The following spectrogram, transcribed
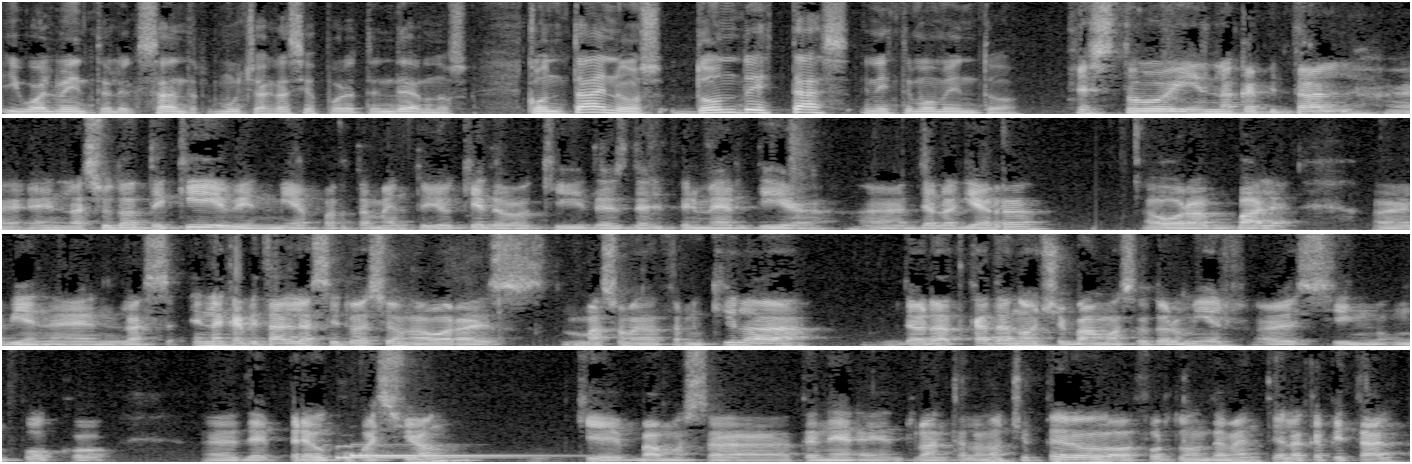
Igualmente, Alexandr, muchas gracias por atendernos. Contanos, ¿dónde estás en este momento? Estoy en la capital, eh, en la ciudad de Kiev, en mi apartamento. Yo quedo aquí desde el primer día eh, de la guerra. Ahora, vale, eh, bien, en, en, la capital la situación ahora es más o menos tranquila. De verdad, cada noche vamos a dormir sin un poco de preocupación que vamos a tener durante la noche, pero afortunadamente la capital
